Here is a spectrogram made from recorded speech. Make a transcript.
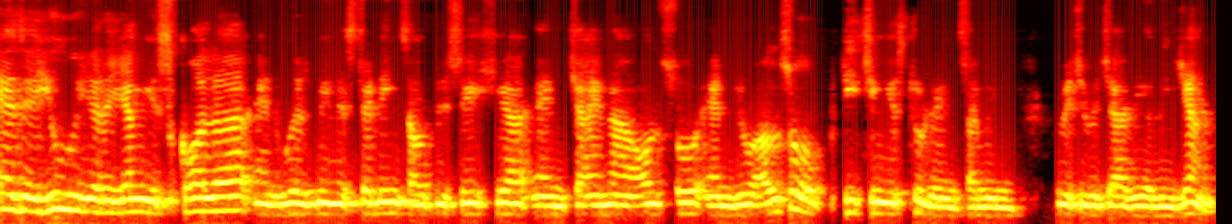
as a you, you're a young scholar and who has been studying Southeast Asia and China also, and you're also teaching students. I mean, which which are really young.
